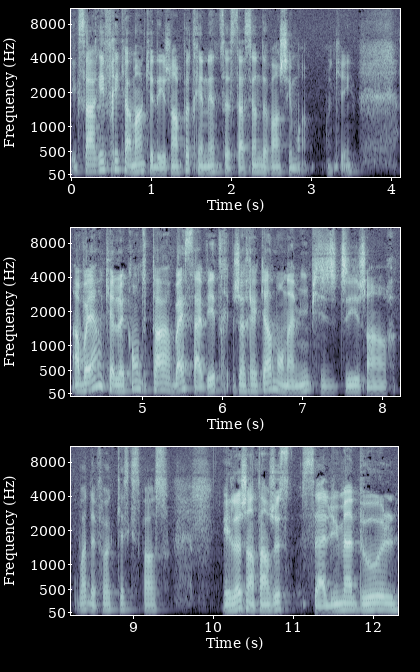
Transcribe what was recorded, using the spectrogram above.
et que ça arrive fréquemment que des gens pas très nets se stationnent devant chez moi. En voyant que le conducteur baisse sa vitre, je regarde mon ami puis je dis genre What the fuck, qu'est-ce qui se passe? Et là, j'entends juste Salut ma poule.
